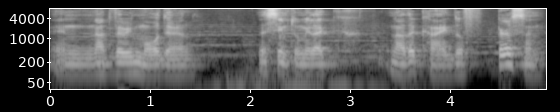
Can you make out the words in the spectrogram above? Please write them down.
and not very modern, they seem to me like another kind of person.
